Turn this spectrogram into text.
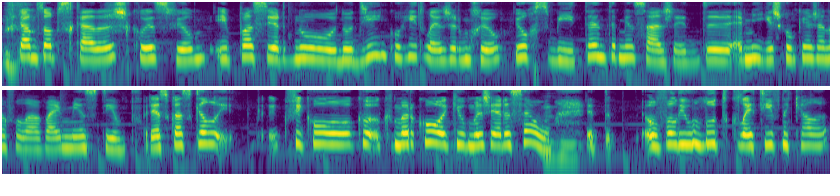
Ficámos obcecadas com esse filme e pode ser no, no dia em que o Heath Ledger morreu, eu recebi tanta mensagem de amigas com quem eu já não falava há imenso tempo. Parece quase que ele ficou, que marcou aqui uma geração. Uhum houve ali um luto coletivo naquela.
